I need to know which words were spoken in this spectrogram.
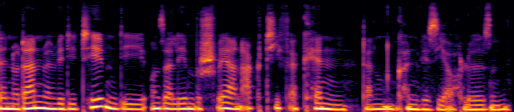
Denn nur dann, wenn wir die Themen, die unser Leben beschweren, aktiv erkennen, dann können wir sie auch lösen.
